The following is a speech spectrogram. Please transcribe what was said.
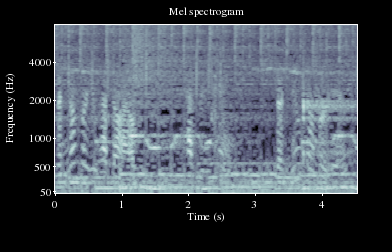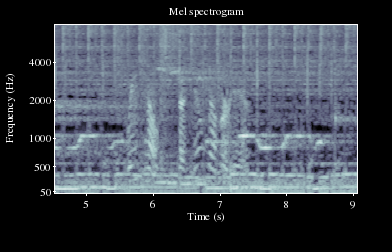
The number you have dialed has been changed. The new number is... Please note, the new number is...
